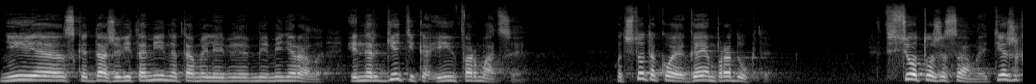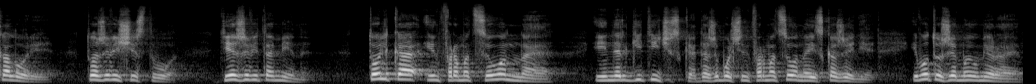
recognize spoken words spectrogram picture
не, э, сказать, даже витамины там или минералы, энергетика и информация. Вот что такое ГМ-продукты? Все то же самое, те же калории, то же вещество, те же витамины – только информационное и энергетическое, даже больше информационное искажение. И вот уже мы умираем.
